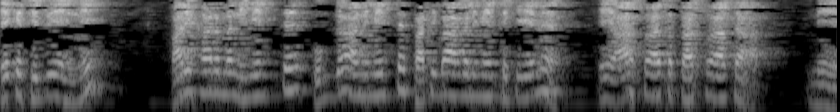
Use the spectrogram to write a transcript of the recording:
ඒක සිදු වෙන්නේ පරිකර්ම නිමිත්ත, උග්ගා නිමිත්ත, ප්‍රතිභාග නිමිත්ත කියන ඒ ආස්වාස ප්‍රස්වාස මේ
